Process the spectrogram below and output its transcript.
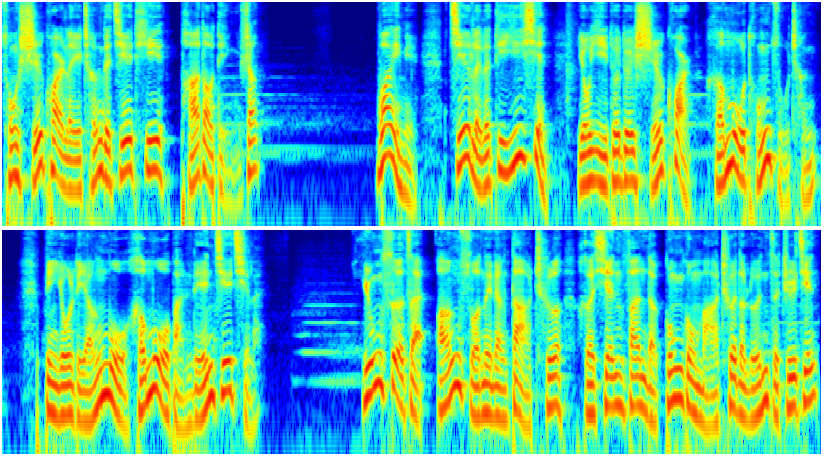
从石块垒成的阶梯爬到顶上。外面街垒的第一线由一堆堆石块和木桶组成，并由梁木和木板连接起来。拥塞在昂索那辆大车和掀翻的公共马车的轮子之间，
